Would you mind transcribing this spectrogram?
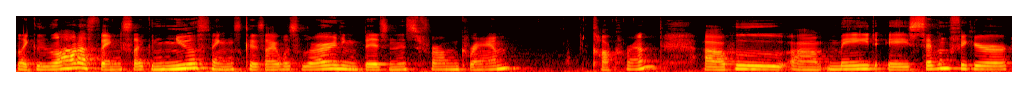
like a lot of things, like new things, because I was learning business from Graham Cochrane, uh, who uh, made a seven figure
